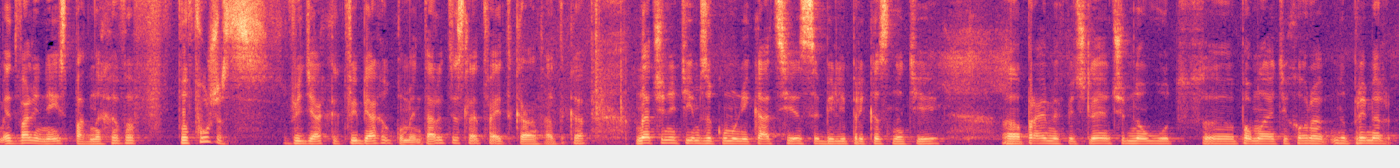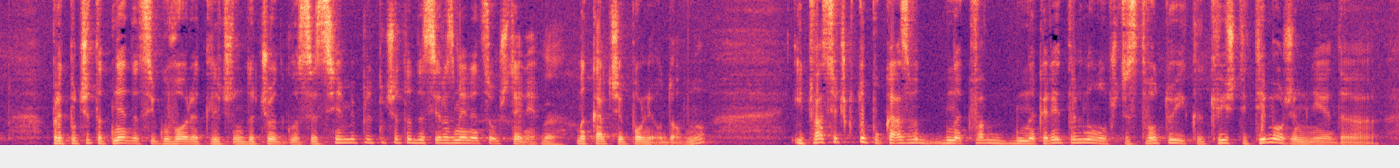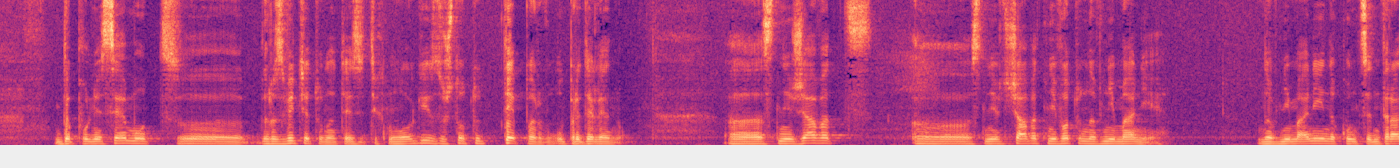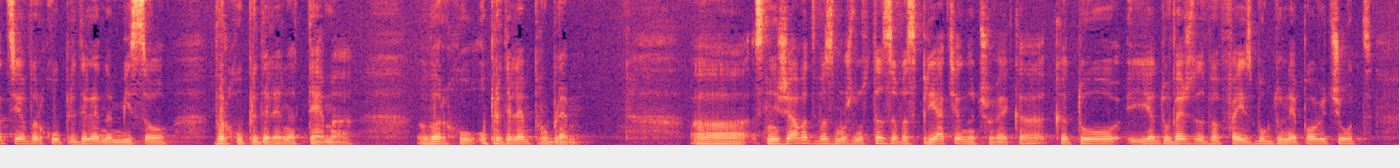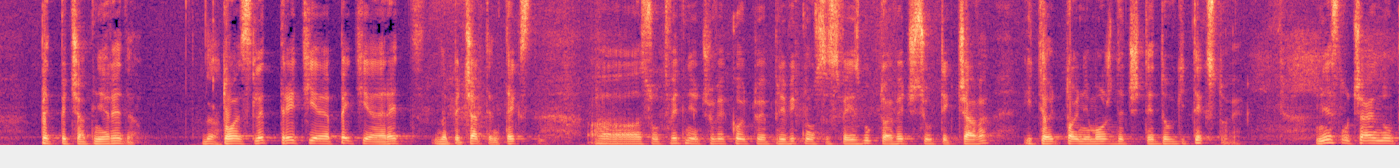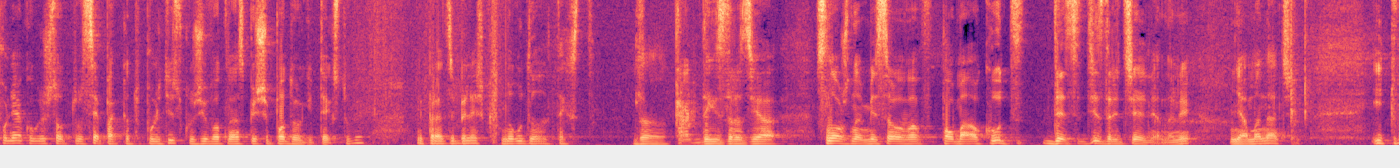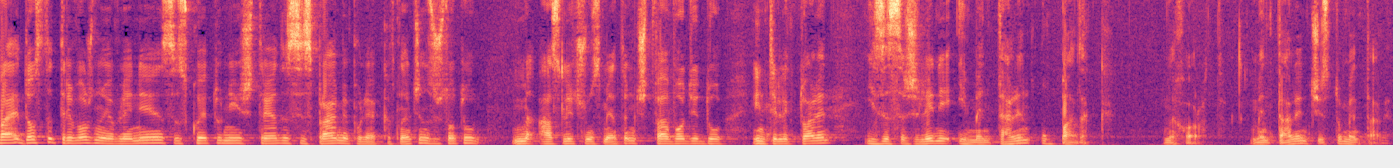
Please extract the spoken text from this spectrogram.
едва ли не изпаднаха в, в ужас. Видях какви бяха коментарите след това и така нататък. Начините им за комуникация са били прекъснати. Правиме впечатление, че много от по-младите хора, например, предпочитат не да си говорят лично, да чуят гласа си, ами предпочитат да си разменят съобщения, да. макар че е по-неудобно. И това всичкото показва на, каква, на къде е тръгнало обществото и какви щети можем ние да, да понесем от е, развитието на тези технологии, защото те първо, определено, е, снижават, е, снижават нивото на внимание. На внимание и на концентрация върху определена мисъл, върху определена тема, върху определен проблем. А, снижават възможността за възприятие на човека, като я довеждат във Фейсбук до не повече от пет печатни реда. Да. Тоест след третия, петия ред на печатен текст, а, съответният човек, който е привикнал с Фейсбук, той вече се оттекчава и той, той не може да чете дълги текстове. Не случайно понякога, защото все пак като политическо живот нас пише по-дълги текстове, ми правят забележка. Много дълъг текст. Да. Как да изразя сложна мисъл в по-малко от 10 изречения, нали? Няма начин. И това е доста тревожно явление, с което ние ще трябва да се справим по някакъв начин, защото аз лично смятам, че това води до интелектуален и, за съжаление, и ментален опадък на хората. Ментален, чисто ментален.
